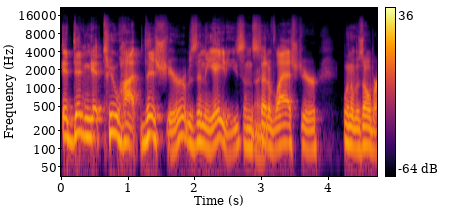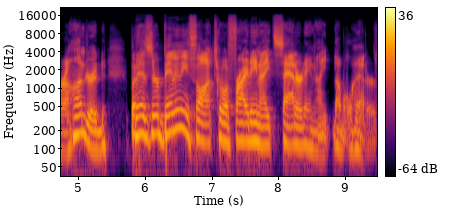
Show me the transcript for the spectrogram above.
it didn't get too hot this year. It was in the 80s instead right. of last year when it was over 100. But has there been any thought to a Friday night, Saturday night doubleheader?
